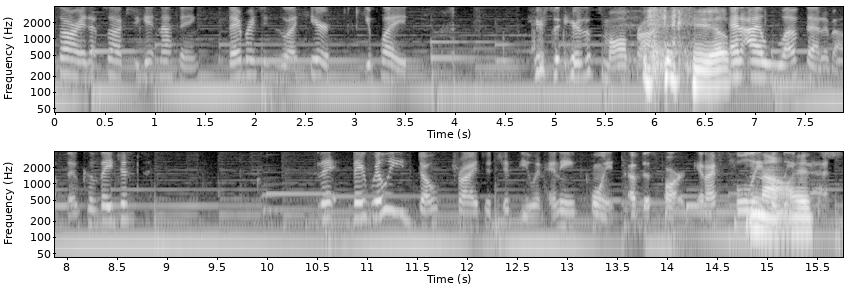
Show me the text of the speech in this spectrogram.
sorry, that sucks. You get nothing. They're basically like, here, you played. Here's a, here's a small prize. yep. and I love that about them because they just they they really don't try to chip you at any point of this park, and I fully no, believe it's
